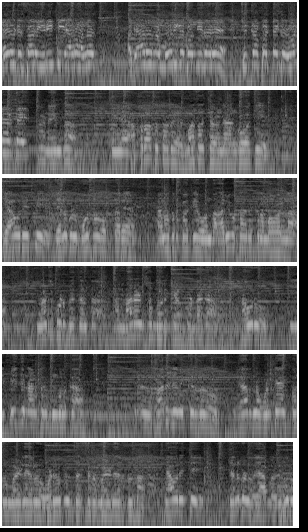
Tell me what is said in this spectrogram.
ದಯವಿಟ್ಟು ಸರ್, ಈ ರೀತಿ ಯಾರೋ ಅಲ್ಲ ಅದ್ಯಾರೋ ನಮ್ಮ ಊರಿಗೆ ಬಂದಿದ್ದಾರೆ, ಚಿಕ್ಕಪಟ್ಟೆಗೆ ಓಡಾಡ್ತಾ ಇದ್ದಾರೆ ಅಪರಾಧ ತಡೆ ಮಾಸಾಚರಣೆ ಅಂಗವಾಗಿ ಯಾವ ರೀತಿ ಜನಗಳು ಮೋಸ ಹೋಗ್ತಾರೆ ಅನ್ನೋದ್ರ ಬಗ್ಗೆ ಒಂದು ಅರಿವು ಕಾರ್ಯಕ್ರಮವನ್ನ ನಡೆಸ್ಕೊಡ್ಬೇಕಂತ ನಮ್ಮ ನಾರಾಯಣ ಸ್ವಾಮಿ ಅವರು ಕೇಳಿಕೊಂಡಾಗ ಅವರು ಈ ಬೀದಿ ನಾಟಕದ ಮೂಲಕ ಸಾರ್ವಜನಿಕರು, ಯಾರನ್ನ ಒಂಟಿಯಾಗಿ ಬರೋ ಮಹಿಳೆಯರು ಒಡೆಯೋದು ದರ್ಶನ ಮಹಿಳೆಯರನ್ನ ಯಾವ ರೀತಿ ಜನಗಳು ಯಾವ, ಇವರು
